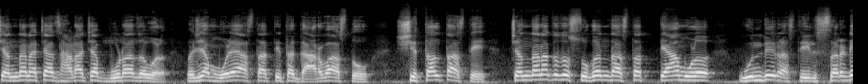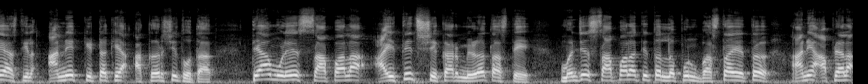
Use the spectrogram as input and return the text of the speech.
चंदनाच्या झाडाच्या बुडाजवळ म्हणजे ज्या मुळ्या असतात तिथं गारवा असतो शीतलता असते. चंदनाचा जो सुगंध असतात त्यामुळं उंदीर असतील सरडे असतील अनेक कीटक हे आकर्षित होतात. त्यामुळे सापाला आयतीच शिकार मिळत असते. म्हणजे सापाला तिथं लपून बसता येतं आणि आपल्याला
